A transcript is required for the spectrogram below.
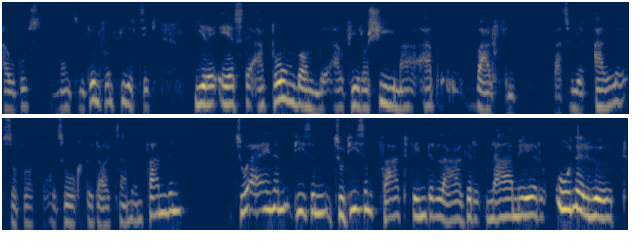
August 1945, ihre erste Atombombe auf Hiroshima abwarfen, was wir alle sofort als hochbedeutsam empfanden. Zu einem diesem, zu diesem Pfadfinderlager nahm er unerhört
